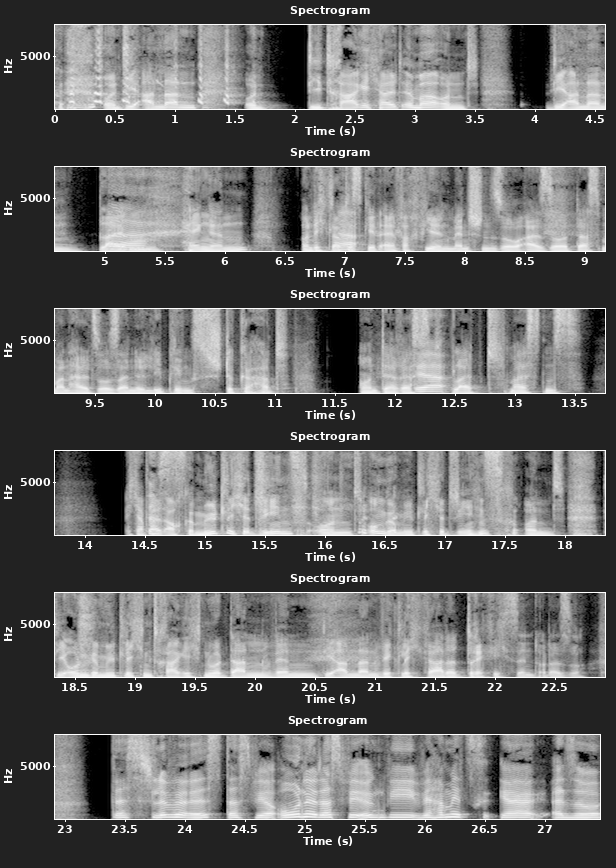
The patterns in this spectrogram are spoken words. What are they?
und die anderen und die trage ich halt immer und die anderen bleiben ja. hängen. Und ich glaube, ja. das geht einfach vielen Menschen so. Also, dass man halt so seine Lieblingsstücke hat und der Rest ja. bleibt meistens. Ich habe halt auch gemütliche Jeans und ungemütliche Jeans. Und die ungemütlichen trage ich nur dann, wenn die anderen wirklich gerade dreckig sind oder so. Das Schlimme ist, dass wir, ohne dass wir irgendwie, wir haben jetzt ja, also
